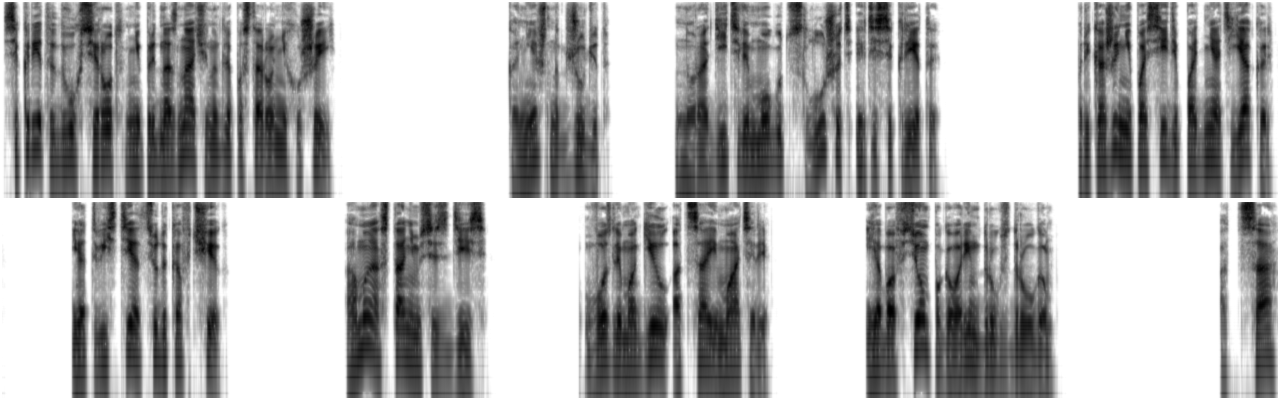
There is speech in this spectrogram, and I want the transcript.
Секреты двух сирот не предназначены для посторонних ушей». «Конечно, Джудит, но родители могут слушать эти секреты». Прикажи непоседе поднять якорь и отвезти отсюда ковчег. А мы останемся здесь, возле могил отца и матери, и обо всем поговорим друг с другом. «Отца?»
